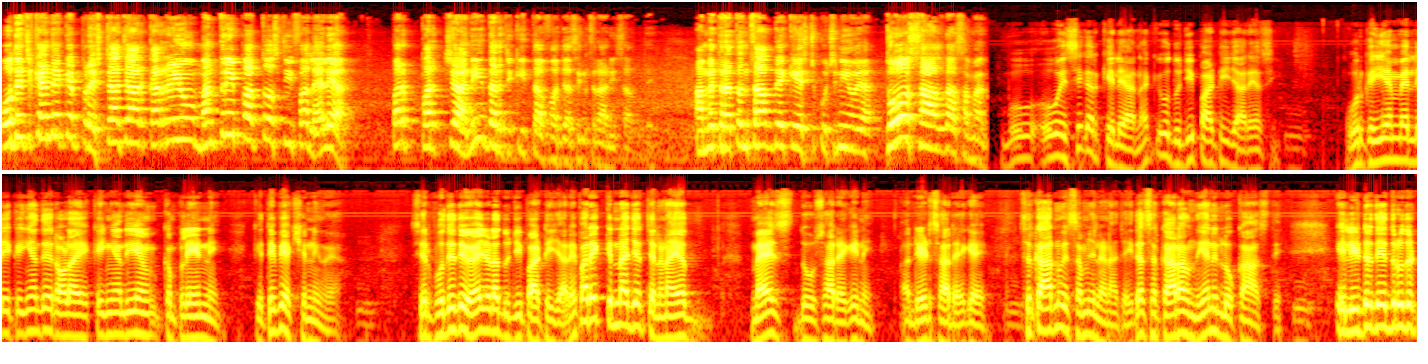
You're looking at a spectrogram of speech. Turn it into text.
ਉਹਦੇ 'ਚ ਕਹਿੰਦੇ ਕਿ ਭ੍ਰਿਸ਼ਟਾਚਾਰ ਕਰ ਰਹੇ ਹੋ, ਮੰਤਰੀ ਪਦ ਤੋਂ ਅਸਤੀਫਾ ਲੈ ਲਿਆ, ਪਰ ਪਰਚਾ ਨਹੀਂ ਦਰਜ ਕੀਤਾ ਫੌਜਾ ਸਿੰਘ ਸਰਾਰੀ ਸਾਹਿਬ ਤੇ। ਅਮਿਤ ਰਤਨ ਸਾਹਿਬ ਦੇ ਕੇਸ 'ਚ ਕੁਝ ਨਹੀਂ ਹੋਇਆ 2 ਸਾਲ ਦਾ ਸਮਾਂ ਉਹ ਉਹ ਇਸੇ ਕਰਕੇ ਲਿਆ ਨਾ ਕਿ ਉਹ ਦੂਜੀ ਪਾਰਟੀ ਜਾ ਰਿਹਾ ਸੀ। ਹੋਰ ਕਈ ਐਮਐਲਏ ਕਈਆਂ ਦੇ ਰੌਲਾ ਹੈ, ਕਈਆਂ ਦੀਆਂ ਕੰਪਲੇਨ ਨੇ, ਕਿਤੇ ਵੀ ਐਕਸ਼ਨ ਨਹੀਂ ਹੋਇਆ। ਸਿਰਫ ਉਹਦੇ ਤੇ ਹੋਇਆ ਜਿਹੜਾ ਦੂਜੀ ਪਾਰਟੀ ਜਾ ਰਿਹਾ, ਪਰ ਇਹ ਕਿੰਨਾ ਚਿਰ ਚੱਲਣਾ ਹੈ? ਮੈਜ਼ 2 ਸਾਲ ਰਹਿ ਗਏ ਨੇ। ਡੇਢ ਸਾਲ ਰਹਿ ਗਏ ਸਰਕਾਰ ਨੂੰ ਇਹ ਸਮਝ ਲੈਣਾ ਚਾਹੀਦਾ। ਸਰਕਾਰਾਂ ਹੁੰਦੀਆਂ ਨੇ ਲੋਕਾਂ ਵਾਸਤੇ। ਇਹ ਲੀਡਰ ਦੇ ਇਧਰ ਉਧਰ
